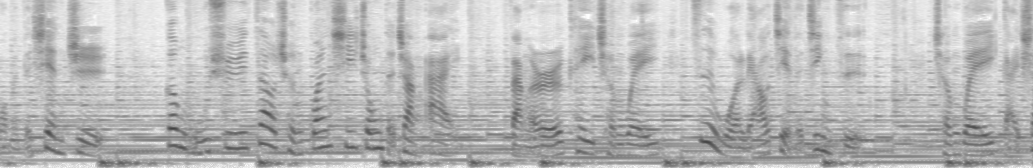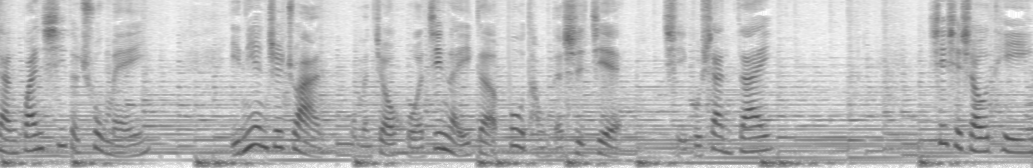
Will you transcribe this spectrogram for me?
我们的限制，更无需造成关系中的障碍，反而可以成为自我了解的镜子，成为改善关系的触媒。一念之转，我们就活进了一个不同的世界。岂不善哉？谢谢收听，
